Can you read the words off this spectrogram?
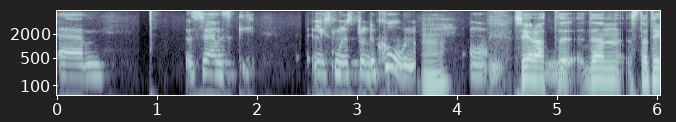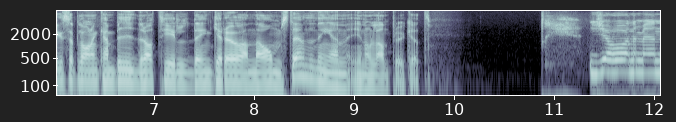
eh, svensk livsmedelsproduktion. Mm. Ehm, Ser du att eh, den strategiska planen kan bidra till den gröna omställningen inom lantbruket? Ja, nej men,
